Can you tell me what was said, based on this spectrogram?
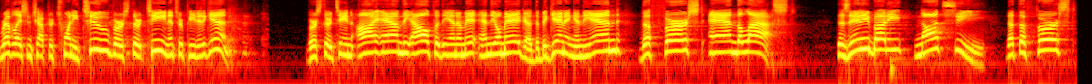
Revelation chapter 22, verse 13, it's repeated again. Verse 13, I am the Alpha the and the Omega, the beginning and the end, the first and the last. Does anybody not see that the first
